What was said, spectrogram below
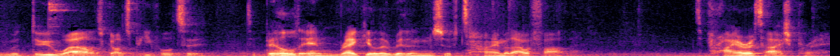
we would do well as God's people to, to build in regular rhythms of time with our Father to prioritize prayer,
